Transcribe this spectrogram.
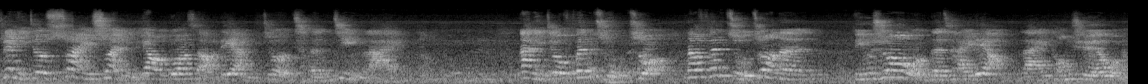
所以你就算一算你要多少量，就盛进来。那你就分组做。那分组做呢？比如说我们的材料，来同学，我们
